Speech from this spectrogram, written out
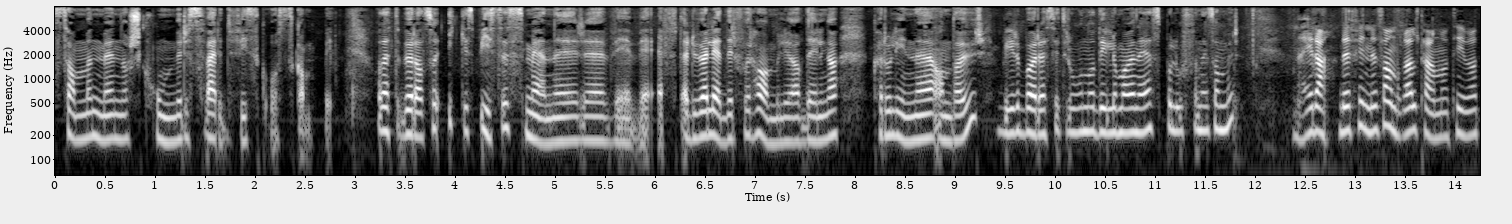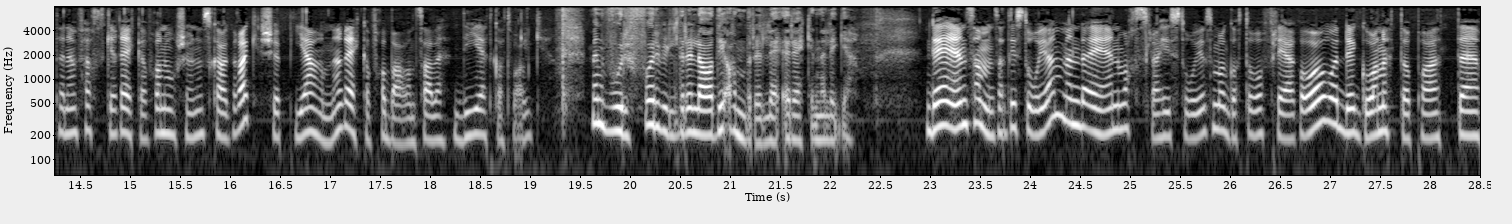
sammen med norsk hummer, sverdfisk og scampi. Og dette bør altså ikke spises, mener WWF, der du er leder for havmiljøavdelinga, Karoline Andaur. Blir det bare sitron og dill og majones på loffen i sommer? Nei da, det finnes andre alternativer til den ferske reka fra Nordsjøen og Skagerrak. Kjøp gjerne reker fra Barentshavet. De er et godt valg. Men hvorfor vil dere la de andre rekene ligge? Det er en sammensatt historie, men det er en varsla historie som har gått over flere år. Og det går nettopp på at eh,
